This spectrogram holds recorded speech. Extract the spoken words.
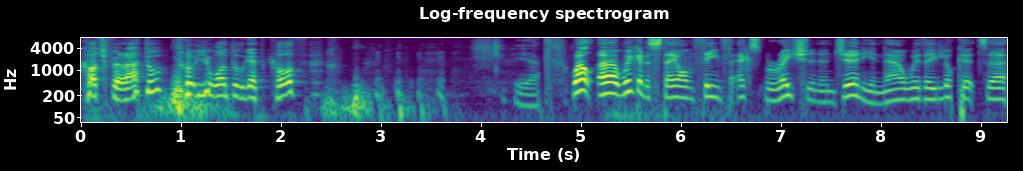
Coach Ferratu? Do you want to get caught? Yeah. Well, uh, we're going to stay on theme for exploration and journeying now with a look at uh,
